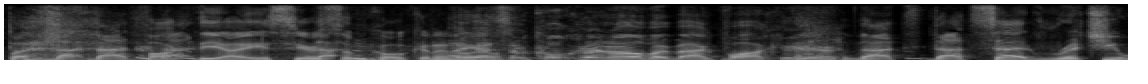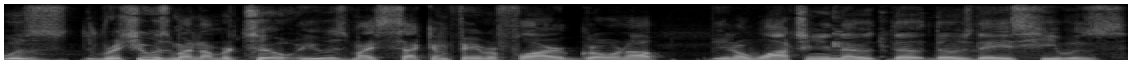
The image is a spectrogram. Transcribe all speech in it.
but that that Fuck that, the ice. Here's some coconut I oil. got some coconut oil in my back pocket here. That's that said, Richie was Richie was my number two. He was my second favorite flyer growing up. You know, watching in those, those days, he was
